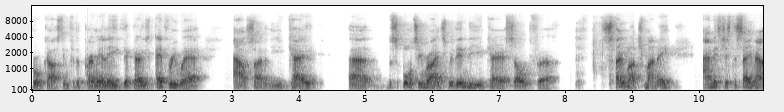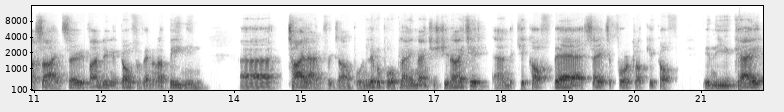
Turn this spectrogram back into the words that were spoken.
broadcasting for the Premier League that goes everywhere outside of the UK. Uh, the sporting rights within the UK are sold for so much money, and it's just the same outside. So if I'm doing a golf event and I've been in uh, Thailand, for example, and Liverpool playing Manchester United, and the kickoff there, say it's a four o'clock kickoff in the UK,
